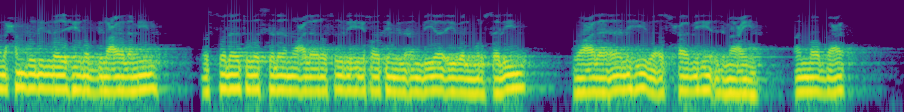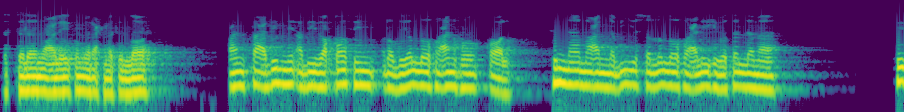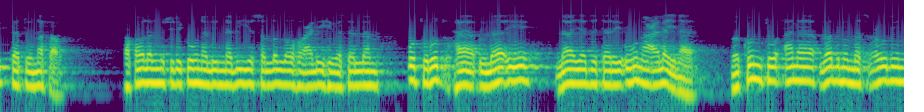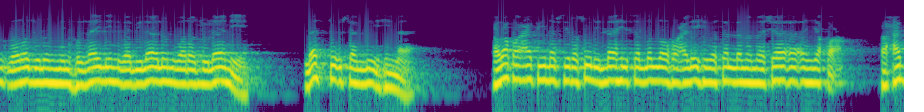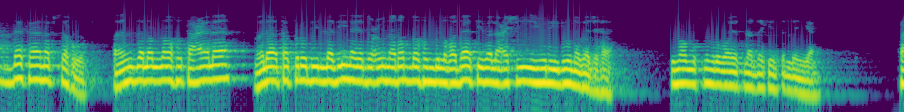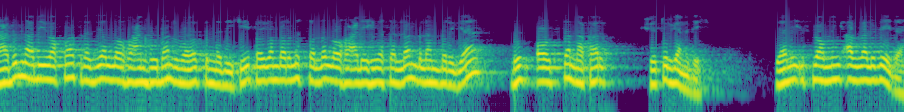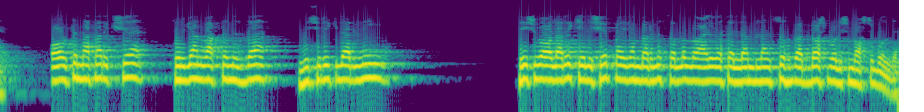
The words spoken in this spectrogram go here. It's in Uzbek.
الحمد لله رب العالمين والصلاة والسلام على رسوله خاتم الأنبياء والمرسلين وعلى آله وأصحابه أجمعين. أما بعد السلام عليكم ورحمة الله. عن سعد بن أبي وقاص رضي الله عنه قال كنا مع النبي صلى الله عليه وسلم ستة نفر فقال المشركون للنبي صلى الله عليه وسلم اطرد هؤلاء لا يجترئون علينا. وكنت أنا وابن مسعود ورجل من هذيل وبلال ورجلان لست أسميهما. فوقع في نفس رسول الله صلى الله عليه وسلم ما شاء أن يقع فحدث نفسه فأنزل الله تعالى ولا تطرد الذين يدعون ربهم بالغداة والعشي يريدون وجهه إمام مسلم رواية لردك keltirilgan sad ibn abi vaqqos roziyallohu anhudan rivoyat qilinadiki payg'ambarimiz sollallohu alayhi vasallam bilan birga biz oltita nafar kishi turgan edik ya'ni islomning avvalida edi olti nafar kishi turgan vaqtimizda mushriklarning peshvolari kelishib payg'ambarimiz sollallohu alayhi vasallam bilan suhbatdosh bo'lishmoqchi bo'ldi.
